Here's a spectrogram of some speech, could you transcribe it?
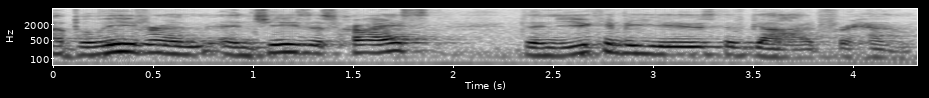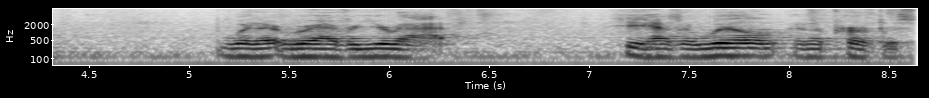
a believer in, in Jesus Christ, then you can be used of God for Him, wherever you're at. He has a will and a purpose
